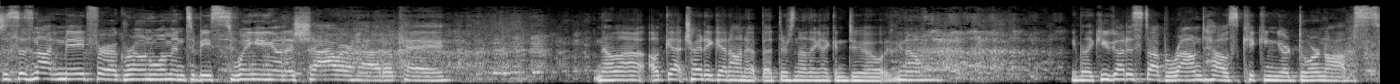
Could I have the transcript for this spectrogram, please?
just is not made for a grown woman to be swinging on a shower head, okay? Now uh, I'll get try to get on it, but there's nothing I can do, you know. You'd be like, you got to stop roundhouse kicking your doorknobs.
